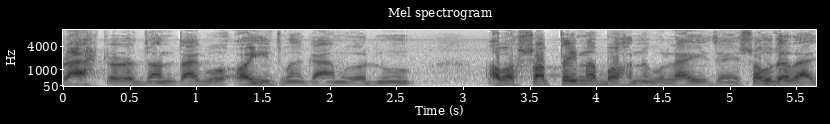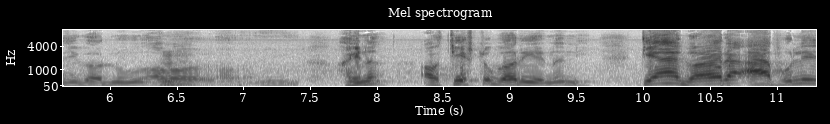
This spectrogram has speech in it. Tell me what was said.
राष्ट्र र जनताको अहितमा काम गर्नु अब सत्तैमा बस्नको लागि चाहिँ सौदाबाजी गर्नु अब होइन? अब त्यस्तो गरिएन नि। त्यहाँ गएर आफूले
